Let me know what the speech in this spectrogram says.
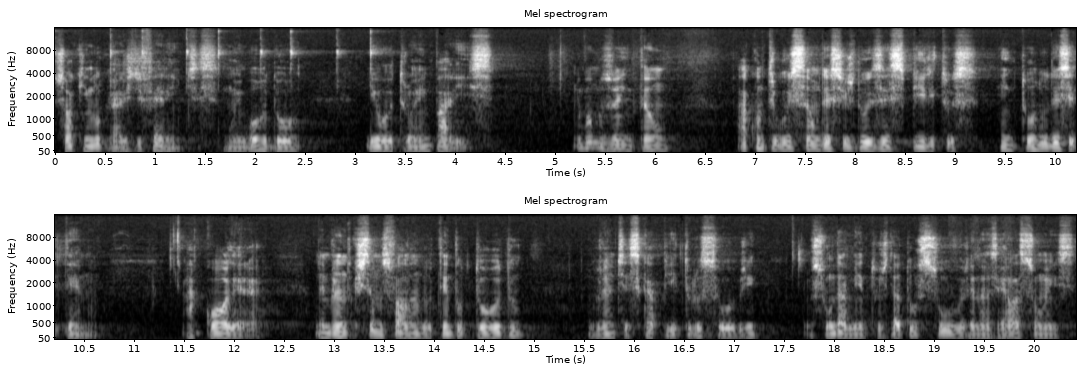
só que em lugares diferentes, um em Bordeaux e outro em Paris. Vamos ver então a contribuição desses dois espíritos em torno desse tema, a cólera. Lembrando que estamos falando o tempo todo, durante esse capítulo, sobre os fundamentos da doçura nas relações,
